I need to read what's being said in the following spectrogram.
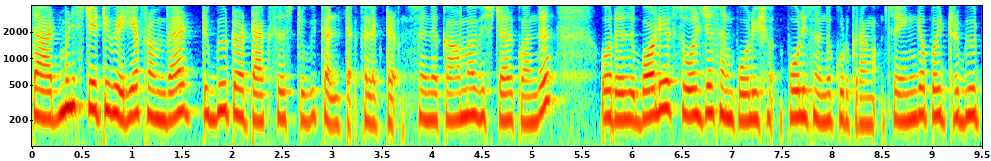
the administrative area from where tribute or taxes to be collect collector so இந்த காமா விஸ்டாருக்கு வந்து ஒரு body of soldiers and police police வந்து கொடுக்குறாங்க. ஸோ எங்கே போய் ட்ரிபியூட்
